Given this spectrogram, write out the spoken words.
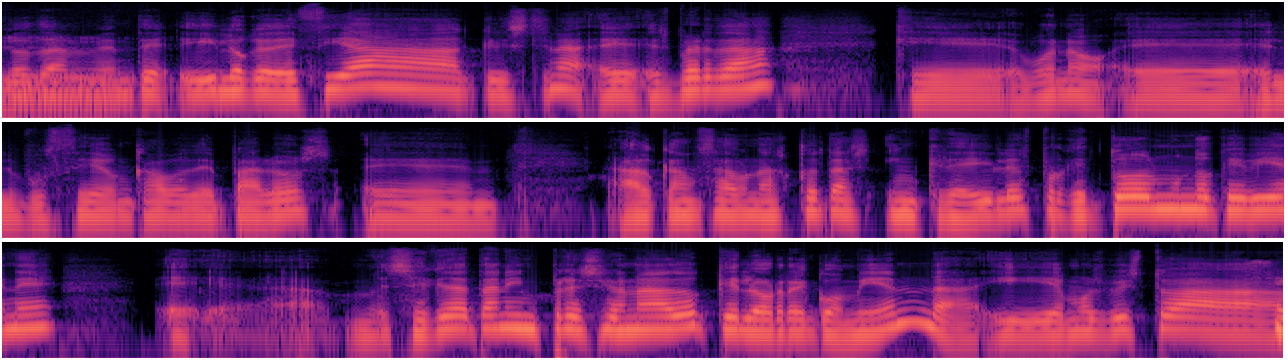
Totalmente. Y lo que decía Cristina, eh, es verdad que, bueno, eh, el buceo en Cabo de Palos ha alcanzado unas cotas increíbles porque todo el mundo que viene eh, se queda tan impresionado que lo recomienda. Y hemos visto a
